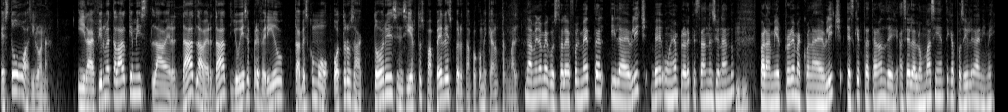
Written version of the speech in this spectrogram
estuvo vacilona. Y la de Full Metal Alchemist, la verdad, la verdad, yo hubiese preferido tal vez como otros actores en ciertos papeles, pero tampoco me quedaron tan mal. No, a mí no me gustó la de Full Metal y la de Bleach. Ve un ejemplo ahora que estabas mencionando. Para mí el problema con la de Bleach es que trataron de hacerla lo más idéntica posible al anime.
